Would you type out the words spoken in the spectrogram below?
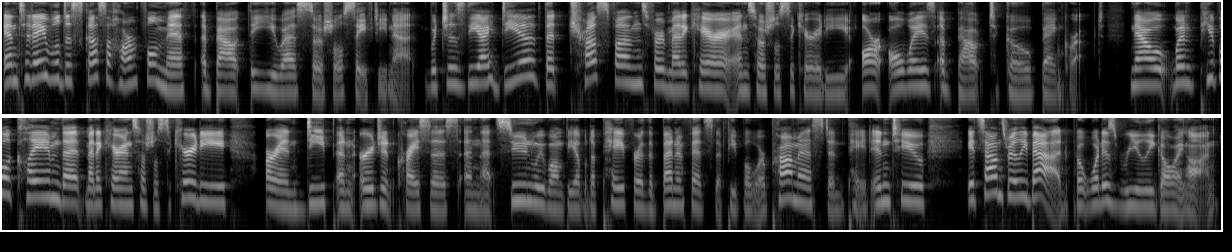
And today we'll discuss a harmful myth about the US social safety net, which is the idea that trust funds for Medicare and Social Security are always about to go bankrupt. Now, when people claim that Medicare and Social Security are in deep and urgent crisis and that soon we won't be able to pay for the benefits that people were promised and paid into, it sounds really bad, but what is really going on?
